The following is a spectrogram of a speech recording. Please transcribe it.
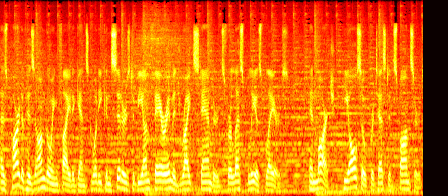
as part of his ongoing fight against what he considers to be unfair image rights standards for Les Bleus players. In March, he also protested sponsors.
